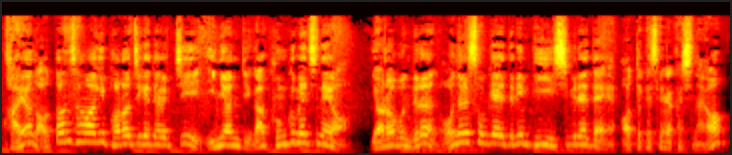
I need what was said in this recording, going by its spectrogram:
과연 어떤 상황이 벌어지게 될지 2년 뒤가 궁금해지네요. 여러분들은 오늘 소개해드린 B21에 대해 어떻게 생각하시나요?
